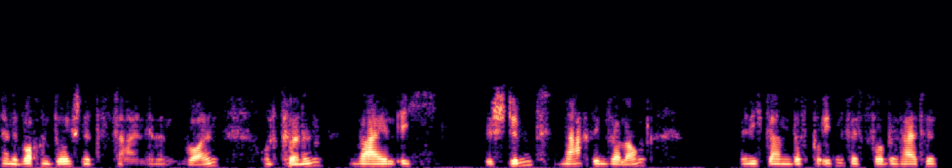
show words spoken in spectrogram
keine Wochendurchschnittszahlen nennen wollen und können, weil ich bestimmt nach dem Salon, wenn ich dann das Poetenfest vorbereite,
